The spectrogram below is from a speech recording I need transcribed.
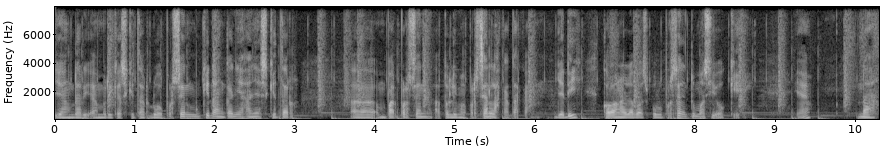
yang dari Amerika sekitar 2% mungkin angkanya hanya sekitar uh, 4% atau 5% lah katakan. Jadi kalau Anda dapat 10% itu masih oke okay, ya Nah,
